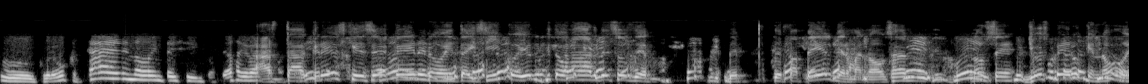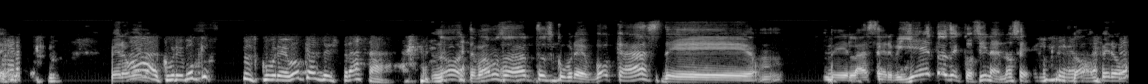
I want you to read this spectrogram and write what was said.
tu cubrebocas KN95, te vas a llevar... Hasta crees que sea KN95, yo creo que te van a dar de esos de, de, papel, mi hermano, o sea, no sé, yo espero que no, eh. pero bueno. Ah, cubrebocas, tus cubrebocas de estraza. No, te vamos a dar tus cubrebocas de de las servilletas de cocina, no sé, no, pero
